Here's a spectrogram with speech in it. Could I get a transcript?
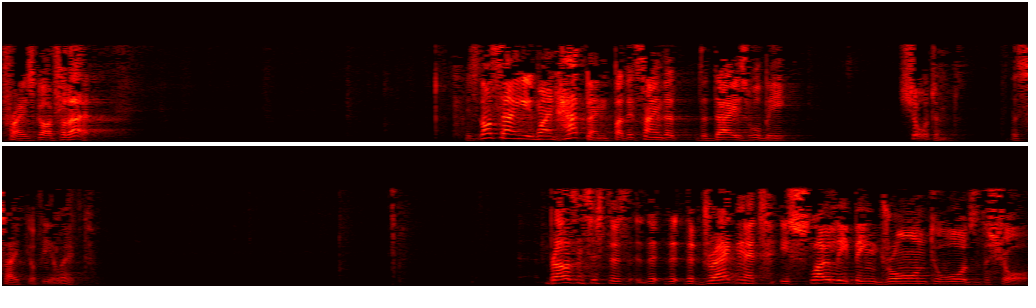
Praise God for that. It's not saying it won't happen, but it's saying that the days will be shortened for the sake of the elect. Brothers and sisters, the, the, the dragnet is slowly being drawn towards the shore.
